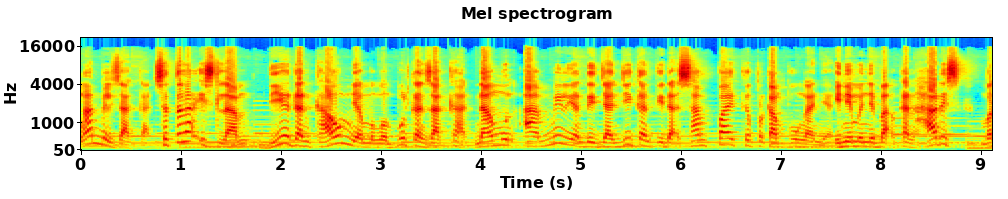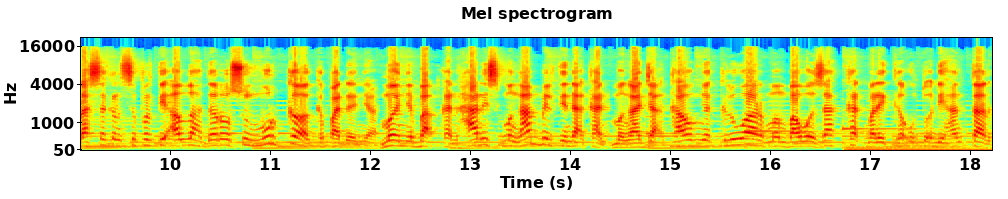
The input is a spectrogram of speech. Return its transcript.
mengambil zakat. Setelah Islam dia dan kaumnya mengumpulkan zakat. Namun amil yang dijanjikan tidak sampai ke perkampungannya. Ini menyebabkan Haris merasakan seperti Allah dan Rasul murka kepadanya. Menyebabkan Haris mengambil tindakan mengajak kaumnya keluar membawa zakat mereka untuk dihantar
